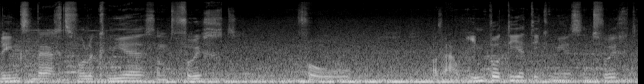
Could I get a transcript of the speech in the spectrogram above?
Links und rechts voller Gemüse und Früchte. Von, also auch importierte Gemüse und Früchte.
